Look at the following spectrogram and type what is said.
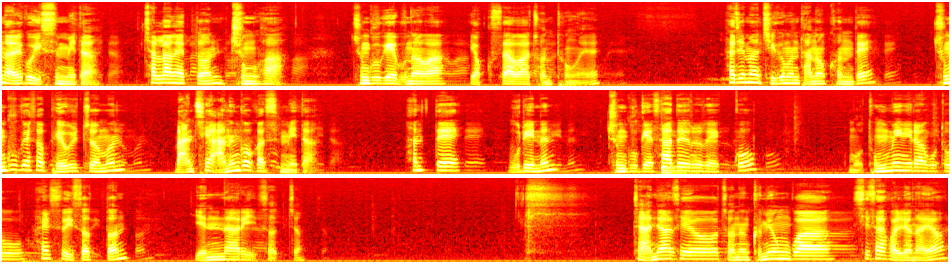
우리는 알고 있습니다. 찬란했던 중화, 중국의 문화와 역사와 전통을. 하지만 지금은 단언컨대 중국에서 배울 점은 많지 않은 것 같습니다. 한때 우리는 중국에 사대를 했고 뭐 동맹이라고도 할 수 있었던 옛날이 있었죠. 자, 안녕하세요. 저는 금융과 시사 관련하여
